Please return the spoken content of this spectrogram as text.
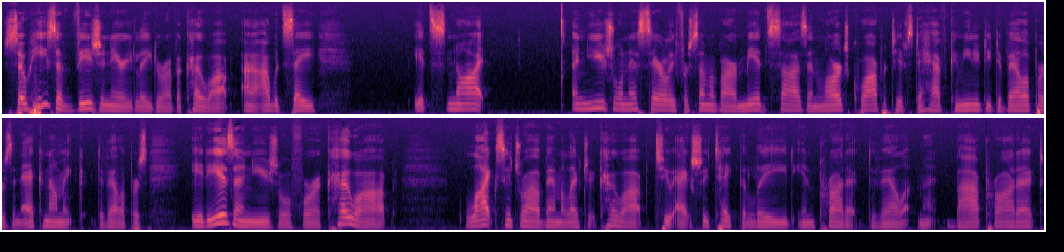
So he's a visionary leader of a co op. Uh, I would say it's not unusual necessarily for some of our mid-size and large cooperatives to have community developers and economic developers it is unusual for a co op like Central Alabama Electric Co op to actually take the lead in product development, buy product,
